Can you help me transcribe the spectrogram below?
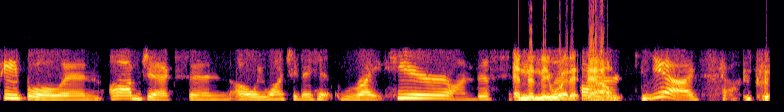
people and objects and oh we want you to hit right here on this and then they wet it part. down yeah exactly.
